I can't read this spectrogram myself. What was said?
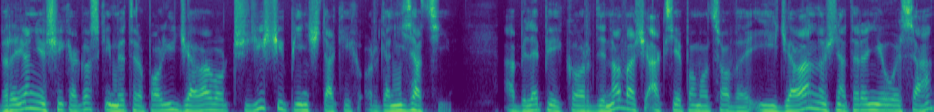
w rejonie chicagowskiej metropolii działało 35 takich organizacji. Aby lepiej koordynować akcje pomocowe i działalność na terenie USA,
